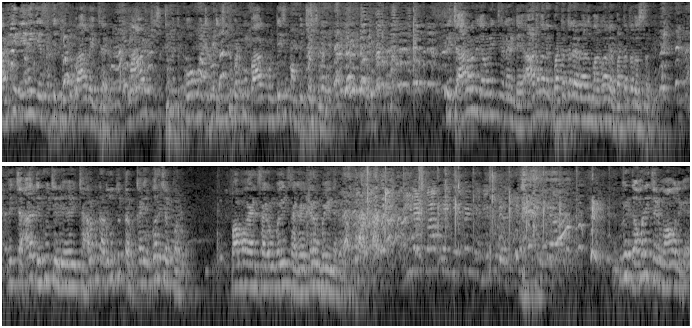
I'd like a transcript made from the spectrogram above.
అందుకే నేనేం చేస్తుంటే జుట్టు బాగా పెంచాను. మా ఆవిడకి ఇష్టం కోపం వచ్చినప్పుడు జుట్టు పట్టుకుని బాగా కొట్టేసి పంపించేస్తున్నాను. నేను చాలా మంది గమనించారండి ఆడవాళ్ళకి బట్టతల రాదు మగవాళ్ళకి బట్టతల వస్తుంది. నేను చాలా దిగుచ్చి చాలా మంది అడుగుతుంటారు కానీ ఎవరు చెప్పరు. పాపం ఆయన సగం పోయింది సగం ఎకరం పోయింది. మీరు గమనించండి మామూలుగా.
